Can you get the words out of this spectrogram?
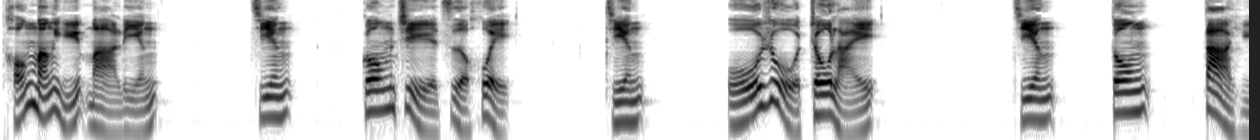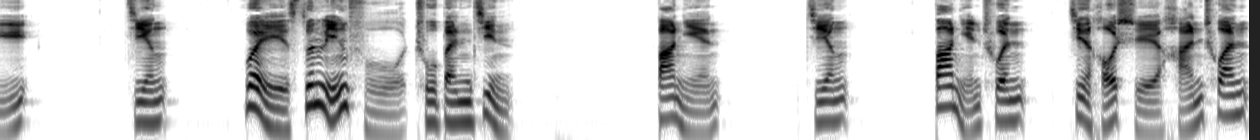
同盟于马陵。经公至自会。经吾入周来。经。东大禹，经为孙林甫出奔晋。八年，经八年春，晋侯使韩川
